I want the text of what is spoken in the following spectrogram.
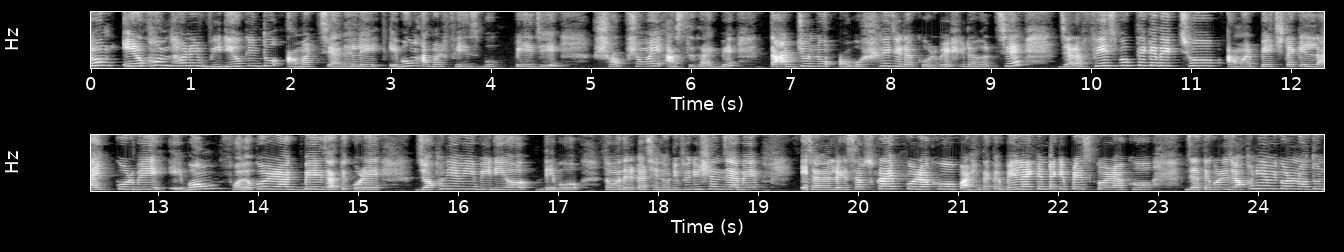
এবং এরকম ধরনের ভিডিও কিন্তু আমার চ্যানেলে এবং আমার ফেসবুক পেজে সবসময় আসতে থাকবে। তার জন্য অবশ্যই যেটা করবে সেটা হচ্ছে যারা ফেসবুক থেকে দেখছ, আমার পেজটাকে লাইক করবে এবং ফলো করে রাখবে যাতে করে যখনই আমি ভিডিও দেব, তোমাদের কাছে নোটিফিকেশন যাবে। এই চ্যানেলটাকে সাবস্ক্রাইব করে রাখো, পাশে থাকা বেল আইকনটাকে প্রেস করে রাখো, যাতে করে যখনই আমি কোনো নতুন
